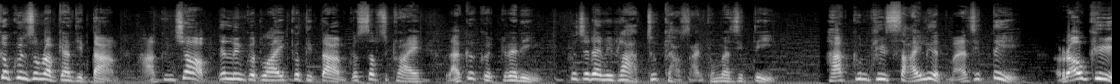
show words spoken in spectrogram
ขอบคุณสำหรับการติดตาม หากคุณชอบ อย่าลืมกดไลค์กดติดตามกด Subscribe แล้วก็กดกระดิ่งเพื่อจะได้ไม่พลาดทุกข่าวสารของแมนซิตี้หากคุณคือสายเลือดแมนซิตี้เราคือ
